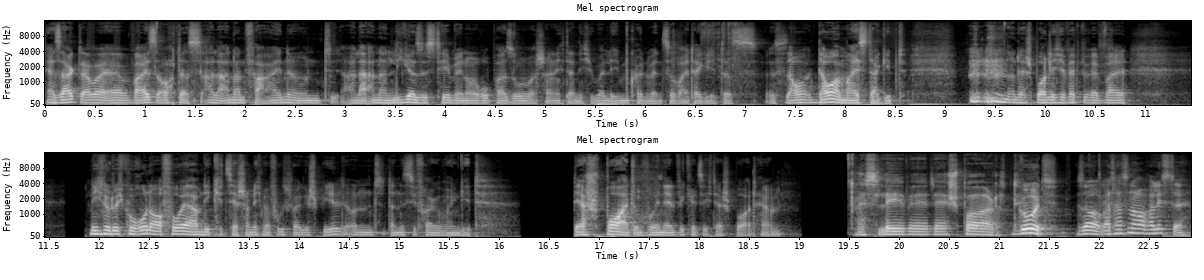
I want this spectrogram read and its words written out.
Er sagt aber, er weiß auch, dass alle anderen Vereine und alle anderen Ligasysteme in Europa so wahrscheinlich dann nicht überleben können, wenn es so weitergeht, dass es Dauermeister gibt und der sportliche Wettbewerb, weil nicht nur durch Corona, auch vorher haben die Kids ja schon nicht mehr Fußball gespielt und dann ist die Frage, wohin geht der Sport und wohin entwickelt sich der Sport, ja. Es lebe der Sport. Gut, so, was hast du noch auf der Liste?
